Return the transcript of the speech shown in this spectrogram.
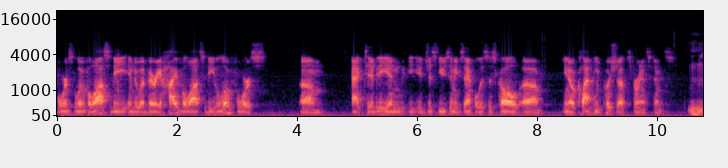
force, low velocity into a very high velocity, low force um, activity. And you just use an example. This is called, uh, you know, clapping push-ups, for instance, mm-hmm.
